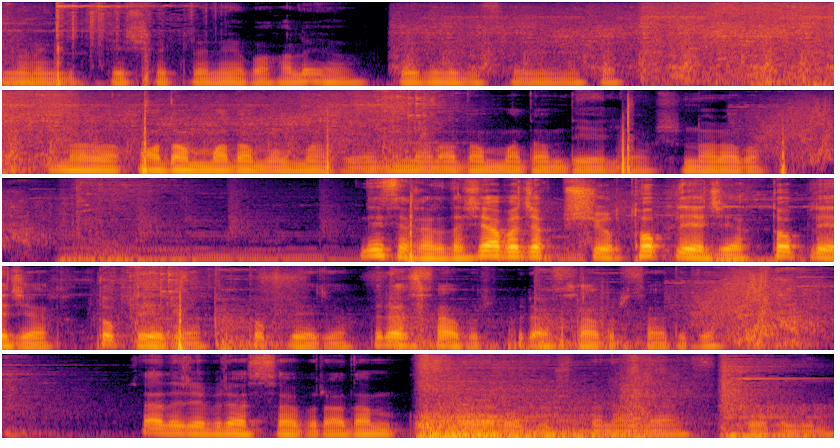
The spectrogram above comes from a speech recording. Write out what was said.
Bunların gittiği şekle bak hele ya. Gözünü bir seveyim yeter. Bunlar adam madam olmaz ya. Bunlar adam madam değil ya. Şunlara bak. Neyse kardeş yapacak bir şey yok. Toplayacak, toplayacak, toplayacak, toplayacak. Biraz sabır, biraz sabır sadece. Sadece biraz sabır. Adam neler olmuş ben hala şoktayım.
